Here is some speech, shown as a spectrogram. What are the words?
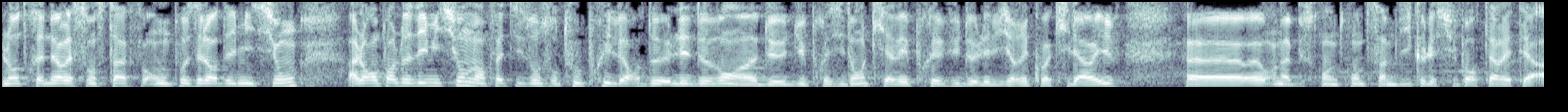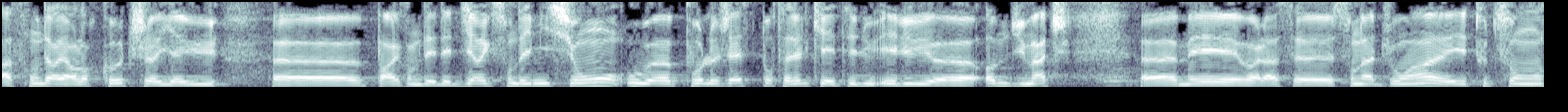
L'entraîneur et son staff ont posé leur démission. Alors on parle de démission, mais en fait ils ont surtout pris les devants euh, du président qui avait prévu de les virer quoi qu'il arrive. Euh, on a pu se rendre compte samedi que les supporters étaient à fond derrière leur coach. Il y a eu par exemple des, directions d'émission ou pour le geste pour Tanel qui a été élu, homme du match. mais voilà, son adjoint et toute son,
